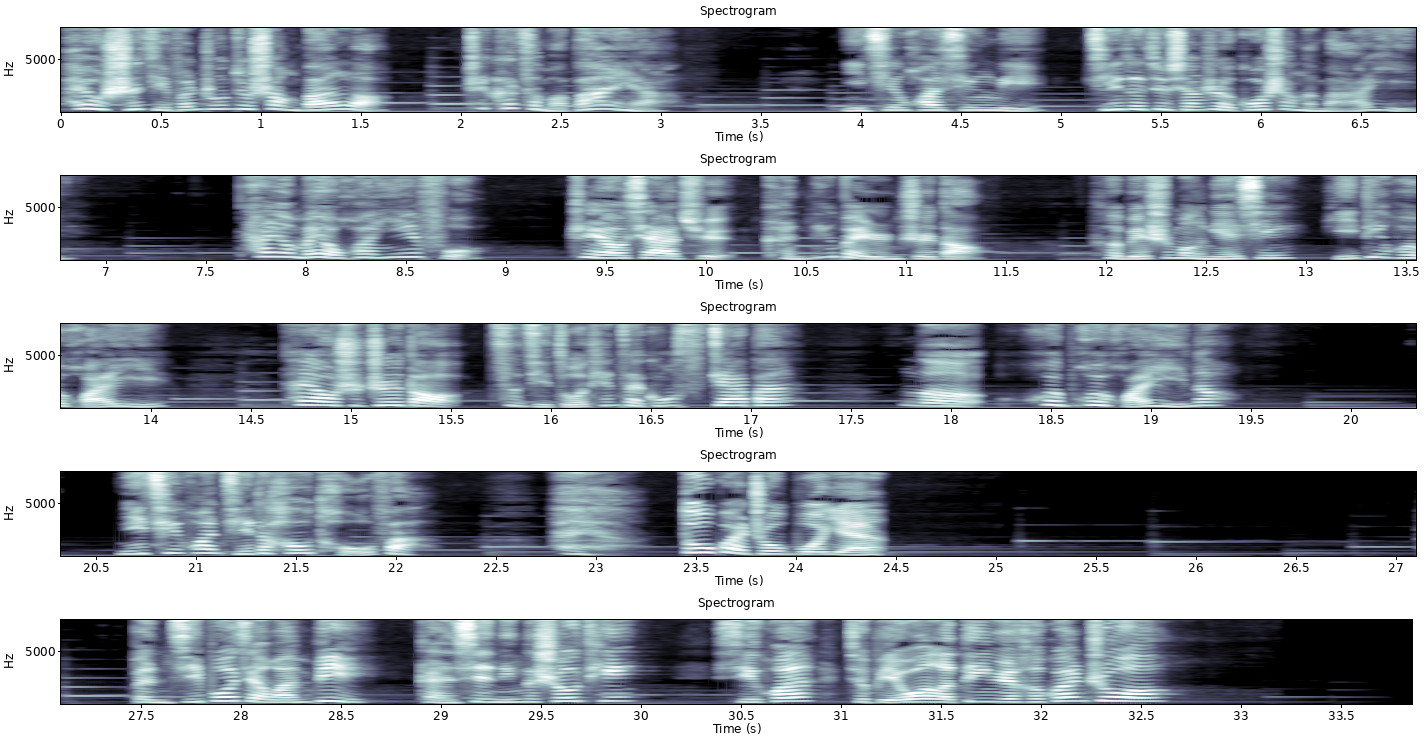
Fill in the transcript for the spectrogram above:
还有十几分钟就上班了，这可怎么办呀？倪清欢心里急得就像热锅上的蚂蚁，她又没有换衣服，这要下去肯定被人知道，特别是孟年星一定会怀疑。他要是知道自己昨天在公司加班，那会不会怀疑呢？倪清欢急得薅头发，哎呀，都怪周伯言。本集播讲完毕，感谢您的收听，喜欢就别忘了订阅和关注哦。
